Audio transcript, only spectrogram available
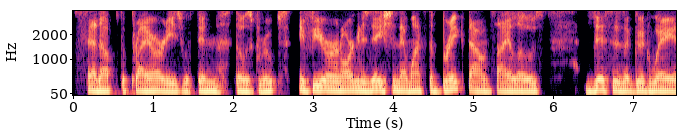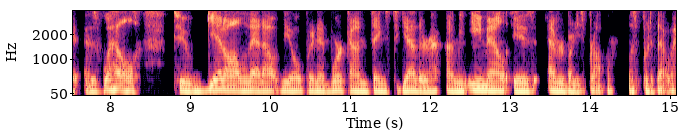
set up the priorities within those groups. If you're an organization that wants to break down silos, this is a good way as well to get all of that out in the open and work on things together. I mean, email is everybody's problem. Let's put it that way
